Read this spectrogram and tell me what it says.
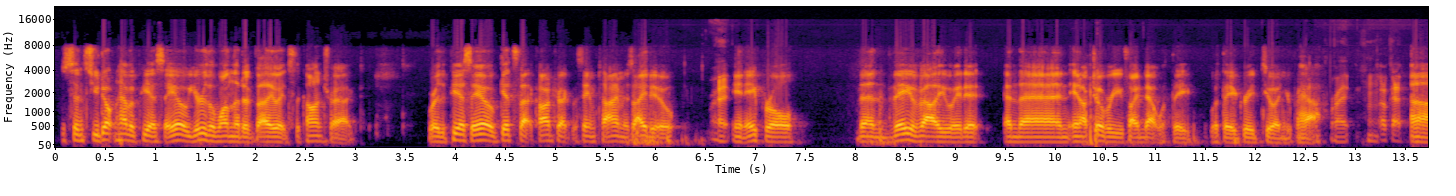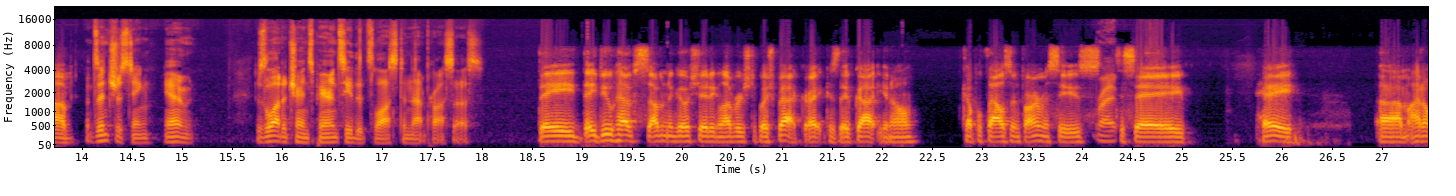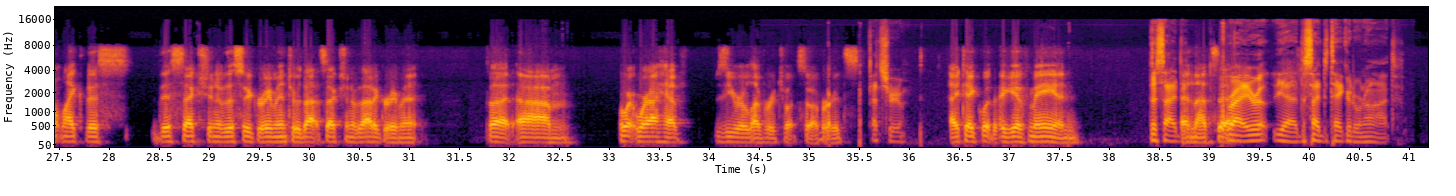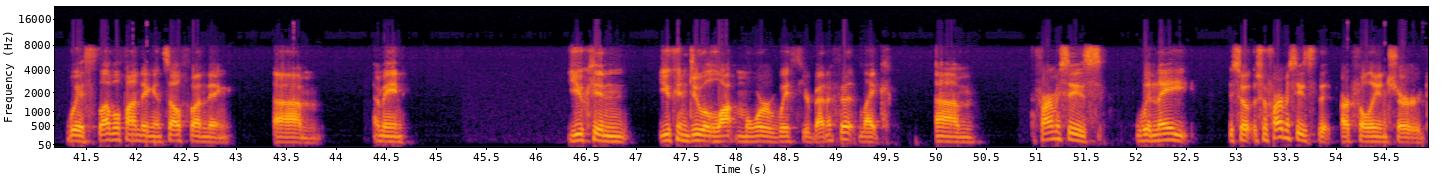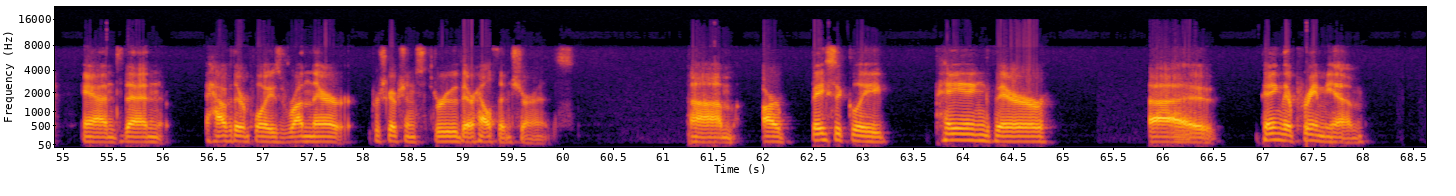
since you don't have a PSAO, you're the one that evaluates the contract where the PSAO gets that contract the same time as I do right. in April, then they evaluate it, and then in October you find out what they what they agreed to on your behalf. Right. Hmm. Okay. Um, That's interesting. Yeah, there's a lot of transparency that's lost in that process. They they do have some negotiating leverage to push back, right? Because they've got you know a couple thousand pharmacies right. to say, hey, um, I don't like this this section of this agreement or that section of that agreement, but um, where, where I have zero leverage whatsoever. It's that's true. I take what they give me and decide, to, and that's it. Right? Yeah, decide to take it or not. With level funding and self funding, um, I mean, you can you can do a lot more with your benefit. Like um, pharmacies, when they so so pharmacies that are fully insured and then have their employees run their prescriptions through their health insurance um, are basically paying their uh, paying their premium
